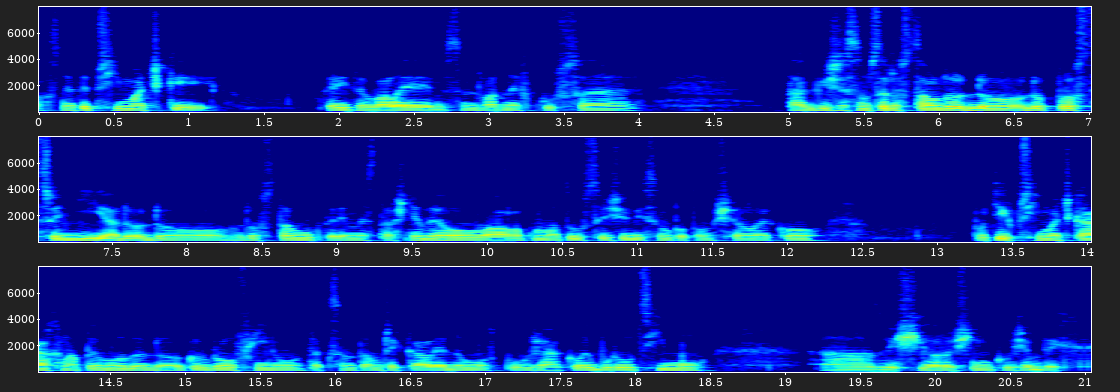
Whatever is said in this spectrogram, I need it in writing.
vlastně ty přijímačky, které trvaly, myslím, dva dny v kuse, takže jsem se dostal do, do, do prostředí a do, do, do stavu, který mi strašně vyhovoval. A pamatuju si, že když jsem potom šel jako po těch přijímačkách na pivo do, do Rudolfínu, tak jsem tam říkal jednomu spolužákovi budoucímu z vyššího ročníku, že bych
